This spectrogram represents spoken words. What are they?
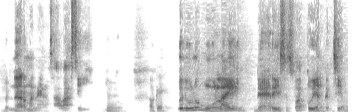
benar mana yang salah sih. Gitu. Hmm Oke. Okay. Gue dulu mulai dari sesuatu yang kecil.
